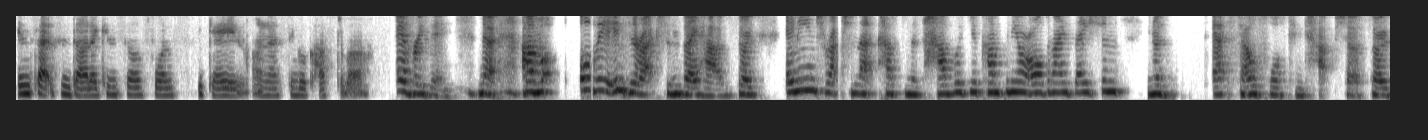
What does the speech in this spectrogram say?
insights and data can Salesforce gain on a single customer? Everything. No, um, all the interactions they have. So any interaction that customers have with your company or organization, you know, at Salesforce can capture. So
